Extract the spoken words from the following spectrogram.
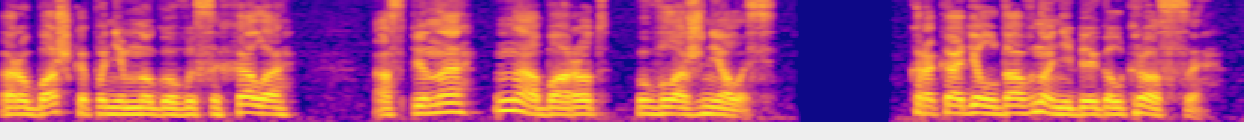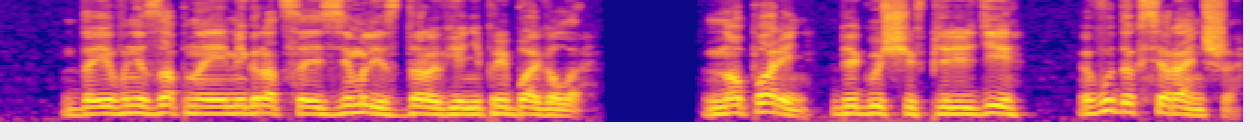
рубашка понемногу высыхала, а спина, наоборот, увлажнялась. Крокодил давно не бегал кроссы. Да и внезапная эмиграция с земли здоровья не прибавила. Но парень, бегущий впереди, выдохся раньше.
